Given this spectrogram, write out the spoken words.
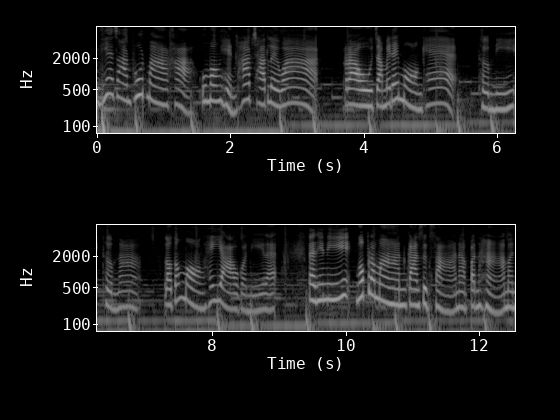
สิ่งที่อาจารย์พูดมาค่ะอุมองเห็นภาพชัดเลยว่า เราจะไม่ได้มองแค่เทอมนี้เทอมหน้า เราต้องมองให้ยาวกว่านี้และ แต่ทีนี้งบประมาณการศึกษานะปัญหามัน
